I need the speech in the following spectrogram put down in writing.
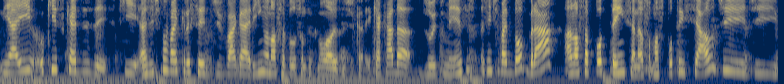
E aí, o que isso quer dizer? Que a gente não vai crescer devagarinho a nossa evolução tecnológica e que a cada 18 meses a gente vai dobrar a nossa potência, né? O nosso potencial de, de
